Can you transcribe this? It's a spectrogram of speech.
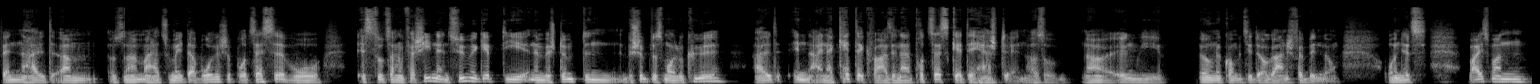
wenn halt ähm, sozusagen man hat so metabolische Prozesse, wo es sozusagen verschiedene Enzyme gibt, die in einem bestimmten ein bestimmtes Molekül halt in einer Kette quasi, in einer Prozesskette herstellen. Also na, irgendwie irgendeine komplizierte organische Verbindung. Und jetzt weiß man,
